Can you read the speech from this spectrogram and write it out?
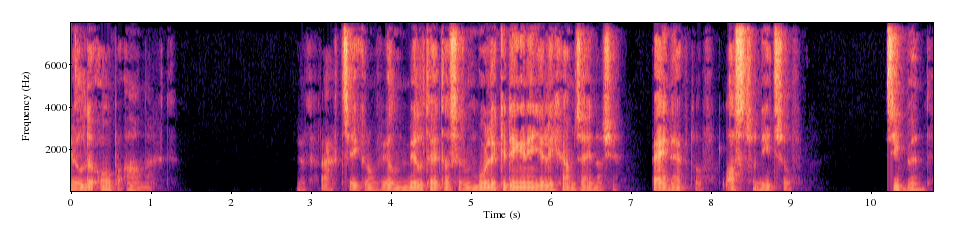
Milde open aandacht. Dat vraagt zeker om veel mildheid als er moeilijke dingen in je lichaam zijn, als je pijn hebt of last van iets of ziek bent.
